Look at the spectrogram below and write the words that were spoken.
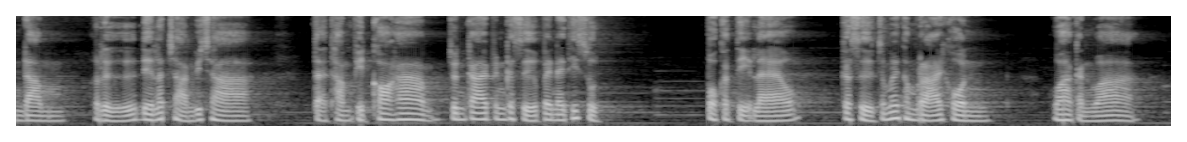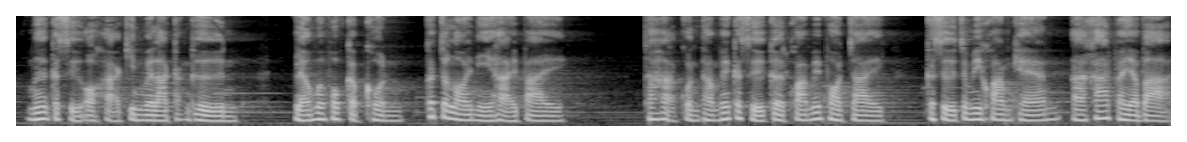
นต์ดำหรือเดรัจฉานวิชา แต่ทำผิดข้อห้ามจนกลายเป็นกระสือไปในที่สุด ปกติแล้ว กระสือจะไม่ทำร้ายคน ว่ากันว่า เมื่อกระสือออกหากินเวลากลางคืน แล้วเมื่อพบกับคนก็จะลอยหนีหายไป ถ้าหากคนทำให้กระสือเกิดความไม่พอใจ กระสือจะมีความแค้น อาฆาตพยาบาท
